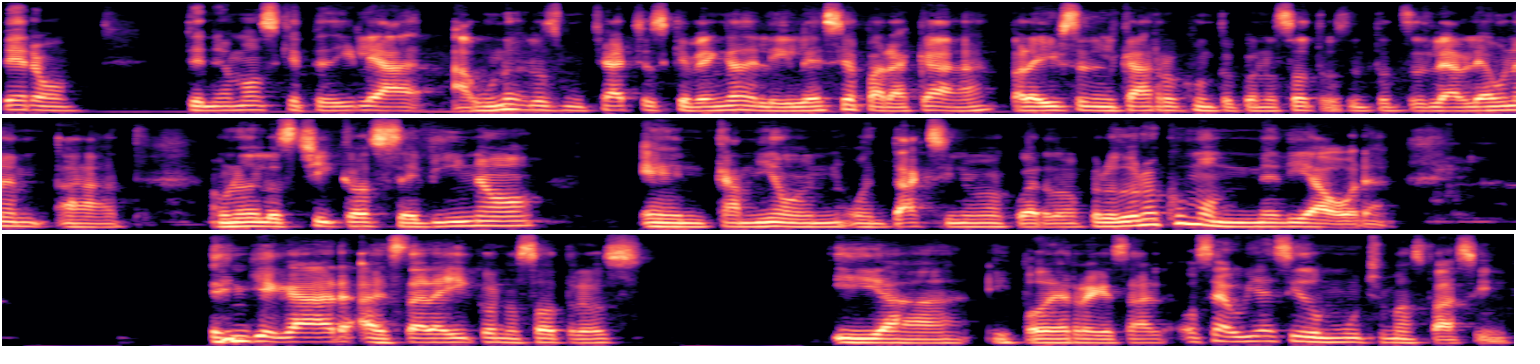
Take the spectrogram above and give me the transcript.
pero tenemos que pedirle a, uno de los muchachos que venga de la iglesia para acá, para irse en el carro junto con nosotros. Entonces le hablé a, a, uno de los chicos, se vino en camión o en taxi, no me acuerdo, pero duró como media hora en llegar a estar ahí con nosotros y, uh, y poder regresar. O sea, hubiera sido mucho más fácil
